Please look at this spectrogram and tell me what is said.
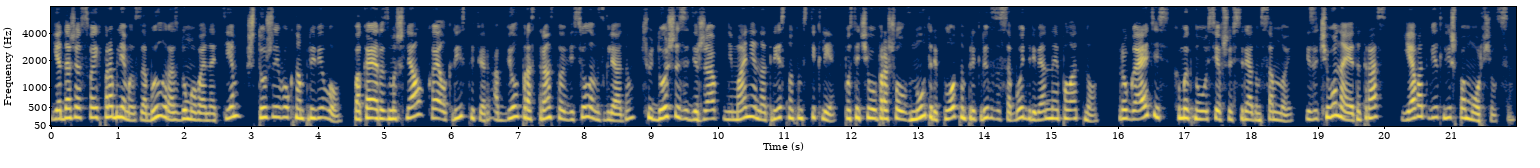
Я даже о своих проблемах забыл, раздумывая над тем, что же его к нам привело. Пока я размышлял, Кайл Кристофер обвел пространство веселым взглядом, чуть дольше задержав внимание на треснутом стекле, после чего прошел внутрь, плотно прикрыв за собой деревянное полотно. «Ругаетесь?» – хмыкнул усевшись рядом со мной. «Из-за чего на этот раз?» Я в ответ лишь поморщился.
